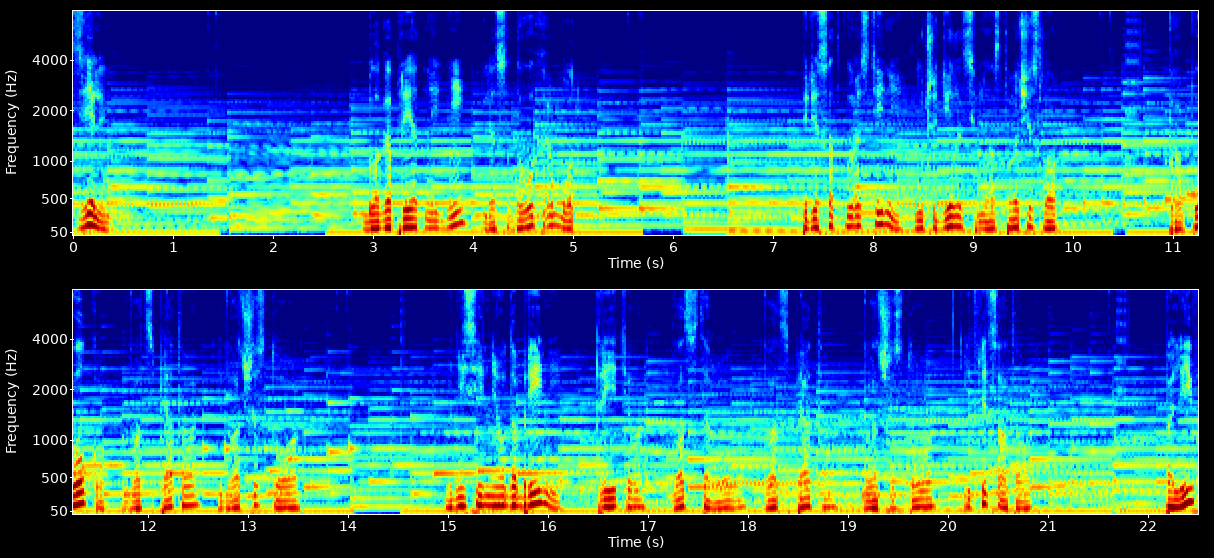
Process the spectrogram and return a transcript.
зелень. Благоприятные дни для садовых работ. Пересадку растений лучше делать 17 числа. Прополку 25 и 26. Внесение удобрений 3, 22, 25, 26 и 30. Полив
